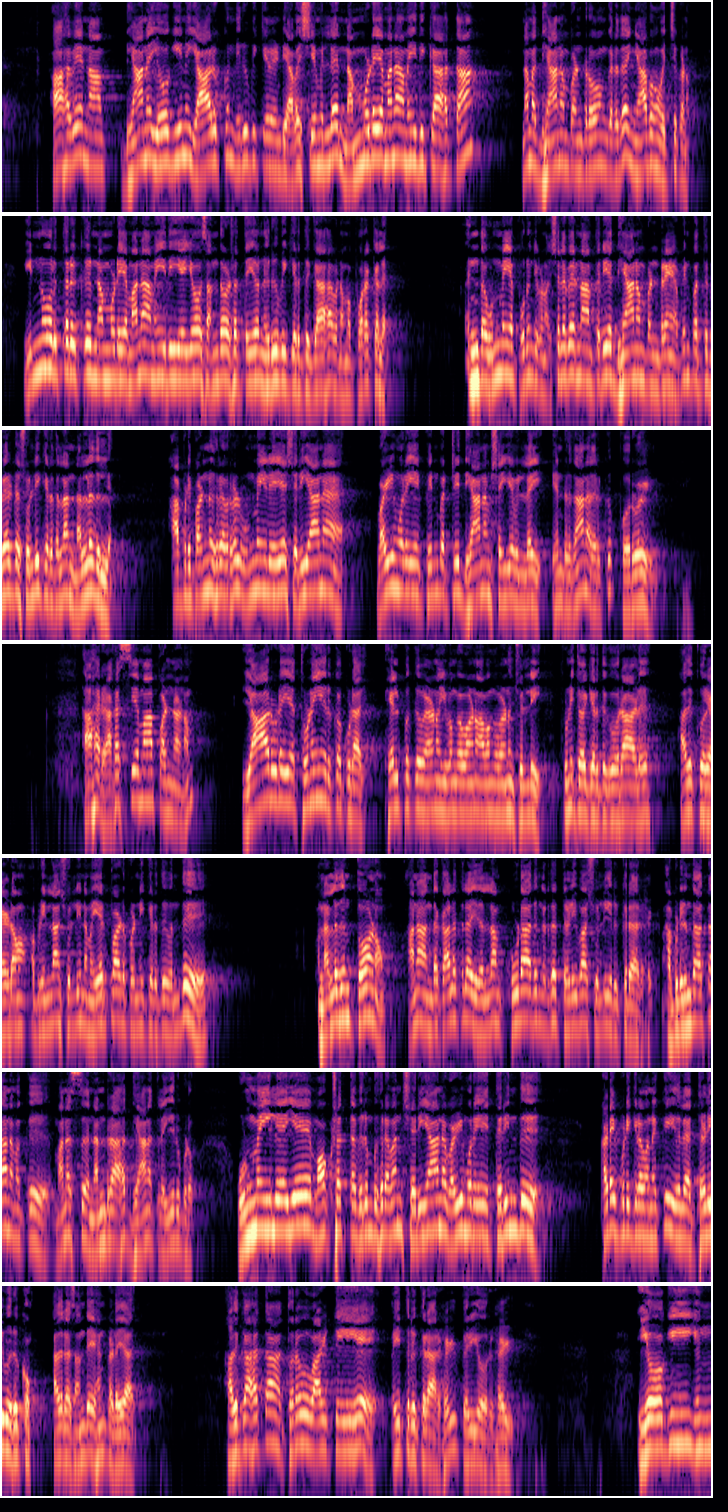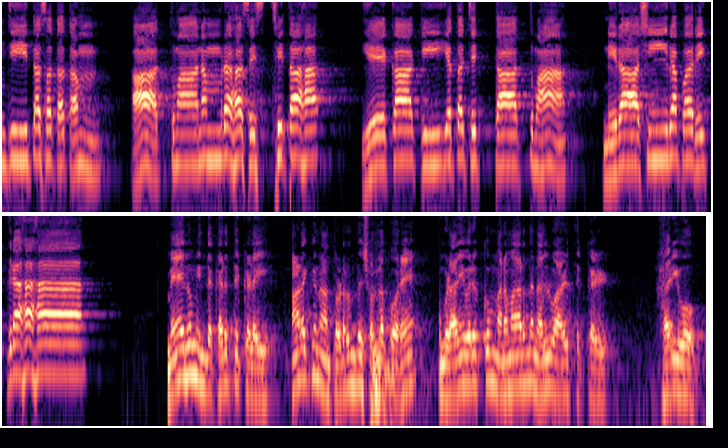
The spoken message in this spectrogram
ஆகவே நாம் தியான யோகின்னு யாருக்கும் நிரூபிக்க வேண்டிய அவசியம் இல்லை நம்முடைய மன அமைதிக்காகத்தான் நம்ம தியானம் பண்ணுறோங்கிறத ஞாபகம் வச்சுக்கணும். இன்னொருத்தருக்கு நம்முடைய மன அமைதியையோ சந்தோஷத்தையோ நிரூபிக்கிறதுக்காக நம்ம பிறக்கலை. இந்த உண்மையை புரிஞ்சுக்கணும். சில பேர் நான் பெரிய தியானம் பண்ணுறேன் அப்படின்னு பத்து பேர்கிட்ட சொல்லிக்கிறதெல்லாம் நல்லதில்லை. அப்படி பண்ணுகிறவர்கள் உண்மையிலேயே சரியான வழிமுறையை பின்பற்றி தியானம் செய்யவில்லை என்று தான் அதற்கு பொருள். ஆக ரகசியமாக பண்ணணும். யாருடைய துணையும் இருக்கக்கூடாது. ஹெல்ப்புக்கு வேணும் இவங்க வேணும் அவங்க வேணும்னு சொல்லி துணி துவைக்கிறதுக்கு ஒரு ஆள் அதுக்கு ஒரு இடம் அப்படின்லாம் சொல்லி நம்ம ஏற்பாடு பண்ணிக்கிறது வந்து நல்லதுன்னு தோணும். ஆனால் அந்த காலத்தில் இதெல்லாம் கூடாதுங்கிறத தெளிவாக சொல்லி இருக்கிறார்கள். அப்படி இருந்தால் தான் நமக்கு மனசு நன்றாக தியானத்தில் ஈடுபடும். உண்மையிலேயே மோட்சத்தை விரும்புகிறவன் சரியான வழிமுறையை தெரிந்து கடைப்பிடிக்கிறவனுக்கு இதில் தெளிவு இருக்கும். அதில் சந்தேகம் கிடையாது. அதுக்காகத்தான் துறவு வாழ்க்கையே வைத்திருக்கிறார்கள் பெரியோர்கள். யோகி யுஞ்சீத சததம் ஆத்மானம் ரஹசி ஸ்திதா ஏகாக்கீயத சித்தாத்மா நிராசீர பரிகிரக மேலும் இந்த கருத்துக்களை நாளைக்கு நான் தொடர்ந்து சொல்ல போறேன். உங்கள் அனைவருக்கும் மனமார்ந்த நல்வாழ்த்துக்கள். ஹரி ஓம்.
